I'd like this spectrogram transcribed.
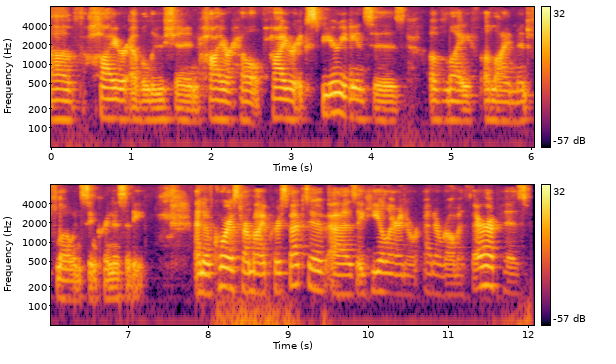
of higher evolution, higher health, higher experiences of life, alignment, flow, and synchronicity. And of course, from my perspective as a healer and an aromatherapist,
